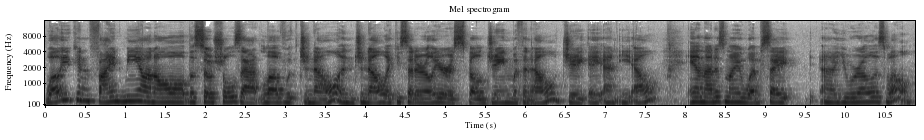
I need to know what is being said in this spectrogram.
Well, you can find me on all the socials at Love with Janel. And Janel, like you said earlier, is spelled Jane with an L, J A N E L. And that is my website uh, URL as well.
